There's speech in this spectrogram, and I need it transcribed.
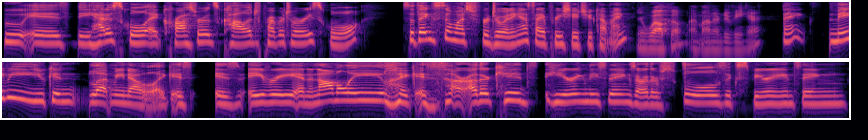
who is the head of school at Crossroads College Preparatory School. So thanks so much for joining us. I appreciate you coming. You're welcome. I'm honored to be here. Thanks. Maybe you can let me know like is is Avery an anomaly? Like is are other kids hearing these things? Are other schools experiencing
